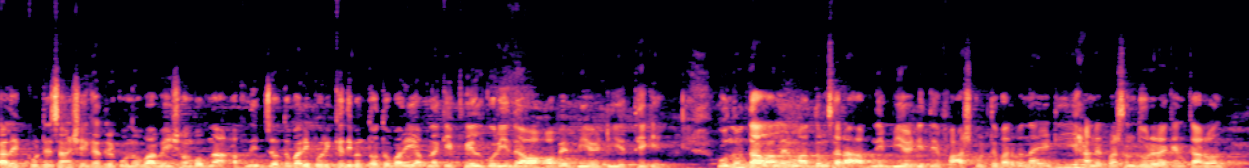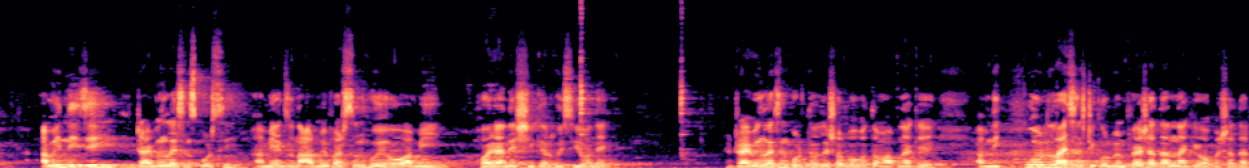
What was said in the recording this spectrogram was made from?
কালেক্ট করতে চান, সেক্ষেত্রে কোনোভাবেই সম্ভব না। আপনি যতবারই পরীক্ষা দেবেন, ততবারই আপনাকে ফেল করিয়ে দেওয়া হবে বিআরটিএ থেকে। কোনো দালালের মাধ্যম ছাড়া আপনি বিআইডিতে পাস করতে পারবেন না। এটি হান্ড্রেড পার্সেন্ট ধরে রাখেন, কারণ আমি নিজেই ড্রাইভিং লাইসেন্স করছি। আমি একজন আর্মি পার্সন হয়েও আমি হয়রানির শিকার হয়েছি অনেক। ড্রাইভিং লাইসেন্স করতে হলে সর্বপ্রথম আপনাকে আপনি কোন লাইসেন্সটি করবেন, পেশাদার নাকি অপেশাদার?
